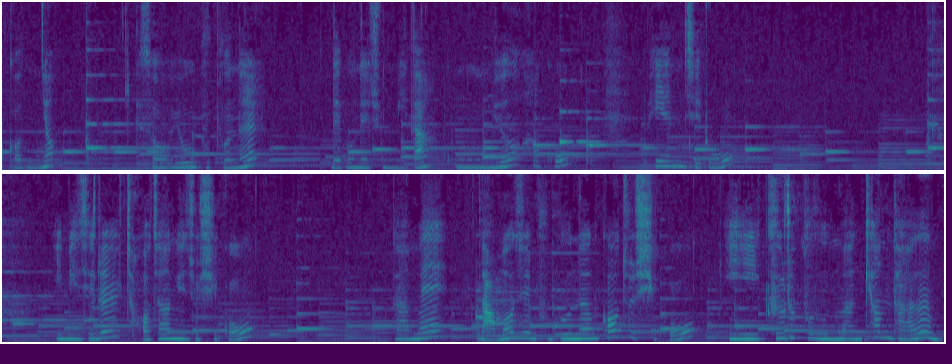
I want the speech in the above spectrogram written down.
있거든요. 그래서 이 부분을 내보내줍니다. 공유하고 PNG로 이미지를 저장해 주시고 그 다음에 나머지 부분은 꺼주시고 이 그룹 부분만 켠 다음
